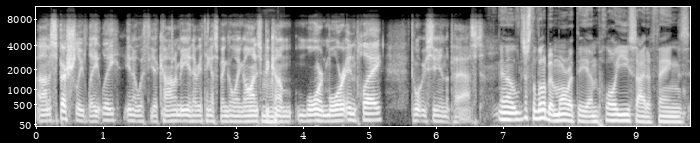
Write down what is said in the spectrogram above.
um, especially lately, you know, with the economy and everything that's been going on. It's become more and more in play than what we've seen in the past. You know, just a little bit more with the employee side of things.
